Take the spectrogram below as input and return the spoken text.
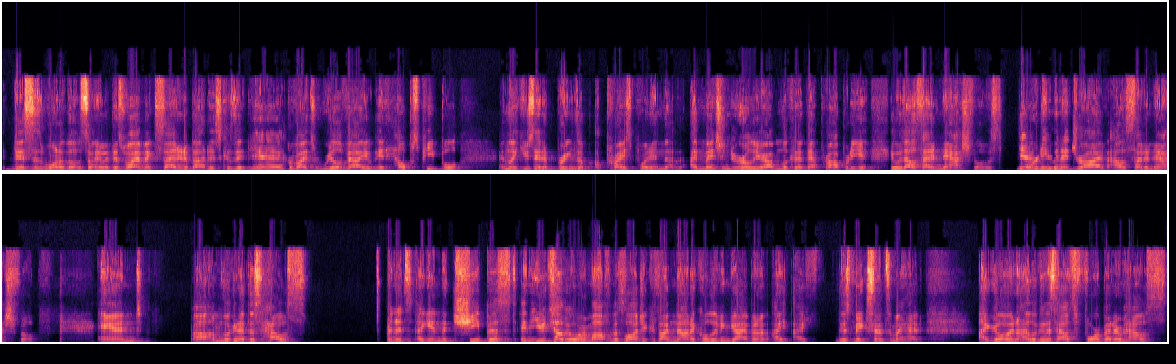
this is one of those. So anyway, this is why I'm excited about it is because it, yeah. it provides real value. It helps people. And like you said, it brings up a price point in. I mentioned earlier, I'm looking at that property. It was outside of Nashville. It was 30 yeah. minute drive outside of Nashville. And uh, I'm looking at this house and it's again the cheapest. And you tell me where I'm off in this logic because I'm not a co-living guy, but I, I, I, this makes sense in my head. I go in, I look at this house, four bedroom house.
